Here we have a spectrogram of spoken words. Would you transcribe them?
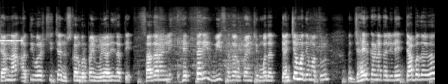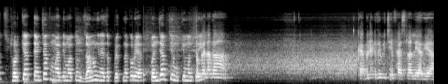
त्यांना अतिवृष्टीच्या नुकसान भरपाई मिळाली जाते साधारणली हेक्टरी वीस हजार रुपयांची मदत त्यांच्या माध्यमातून जाहीर करण्यात आलेली आहे त्याबद्दल थोडक्यात त्यांच्याच माध्यमातून जाणून घेण्याचा प्रयत्न करूया पंजाबचे ਤੋਂ मुख्यमंत्री ਪਹਿਲਾਂ ਤਾਂ ਕੈਬਨਿਟ ਦੇ ਵਿੱਚ ਇਹ ਫੈਸਲਾ ਲਿਆ ਗਿਆ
